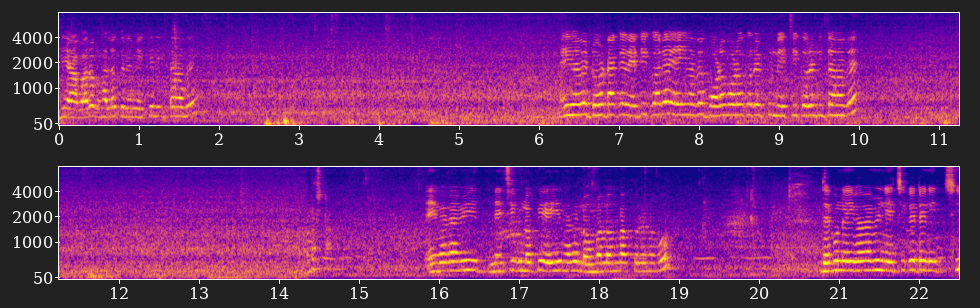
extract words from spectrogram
দিয়ে আবারও ভালো করে মেখে নিতে হবে। এইভাবে ডোটাকে রেডি করে, এইভাবে বড় বড় করে একটু নেচি করে নিতে হবে। এইবারে আমি নেচিগুলোকে এইভাবে লম্বা লম্বা করে নেব। দেখুন, এইভাবে আমি নেচি কেটে নিচ্ছি।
